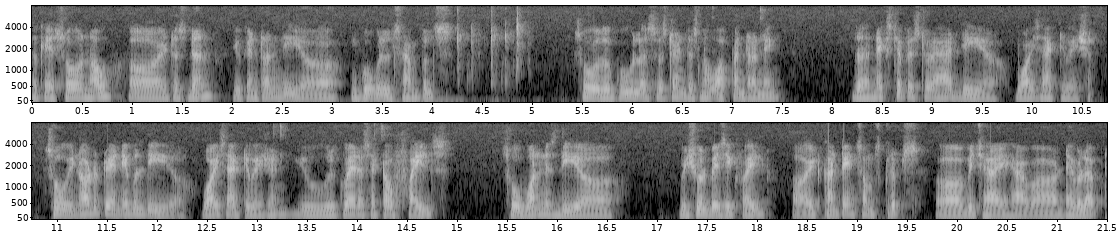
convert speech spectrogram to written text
okay so now uh, it is done. You can run the uh, google samples. So the google assistant is now up and running. The next step is to add the uh, voice activation. So in order to enable the uh, voice activation you require a set of files. So one is the uh, visual basic file it contains some scripts uh, which i have uh, developed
